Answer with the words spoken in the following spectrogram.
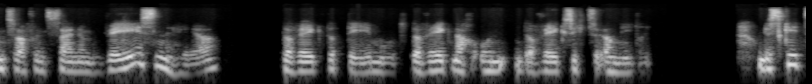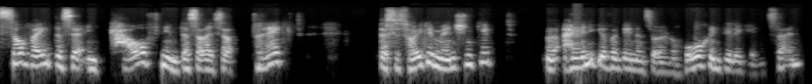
und zwar von seinem Wesen her, der Weg der Demut, der Weg nach unten, der Weg, sich zu erniedrigen. Und es geht so weit, dass er in Kauf nimmt, dass er es erträgt, dass es heute Menschen gibt, und einige von denen sollen hochintelligent sein,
